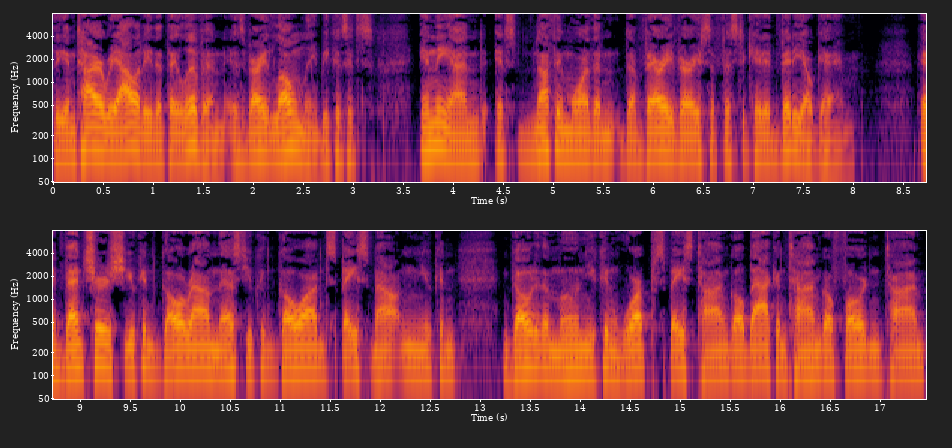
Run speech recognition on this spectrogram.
the entire reality that they live in is very lonely because it's, in the end, it's nothing more than a very, very sophisticated video game. Adventures, you can go around this, you can go on Space Mountain, you can go to the moon, you can warp space time, go back in time, go forward in time,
